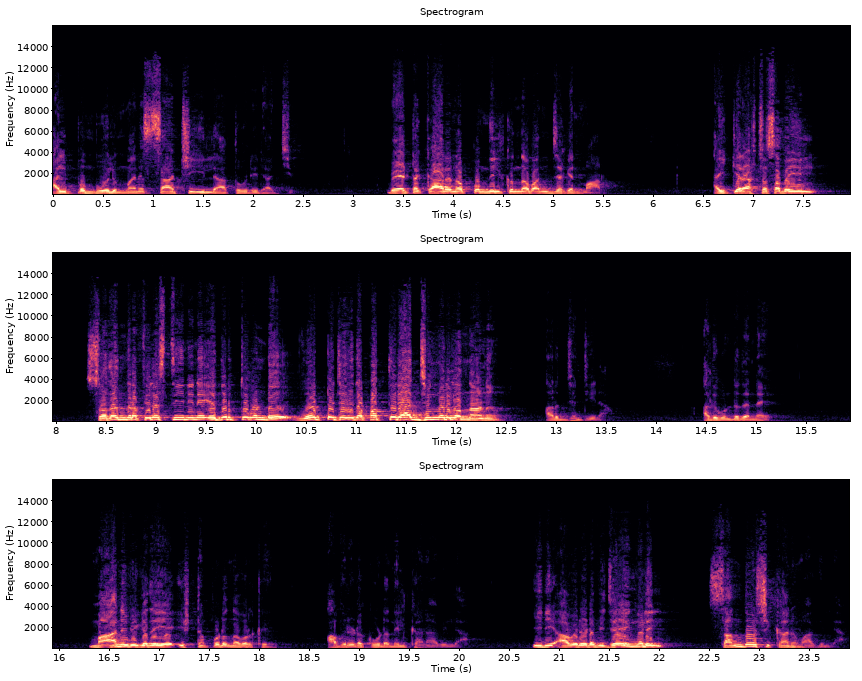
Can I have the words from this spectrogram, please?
അല്പം പോലും മനസ്സാക്ഷിയില്ലാത്ത ഒരു രാജ്യം. വേട്ടക്കാരനൊപ്പം നിൽക്കുന്ന വഞ്ചകന്മാർ. ഐക്യരാഷ്ട്രസഭയിൽ സ്വതന്ത്ര ഫിലസ്തീനിനെ എതിർത്തുകൊണ്ട് വോട്ട് ചെയ്ത പത്ത് രാജ്യങ്ങളിലൊന്നാണ് അർജന്റീന. അതുകൊണ്ട് തന്നെ മാനവികതയെ ഇഷ്ടപ്പെടുന്നവർക്ക് അവരുടെ കൂടെ നിൽക്കാനാവില്ല. ഇനി അവരുടെ വിജയങ്ങളിൽ സന്തോഷിക്കാനുമാകില്ല.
